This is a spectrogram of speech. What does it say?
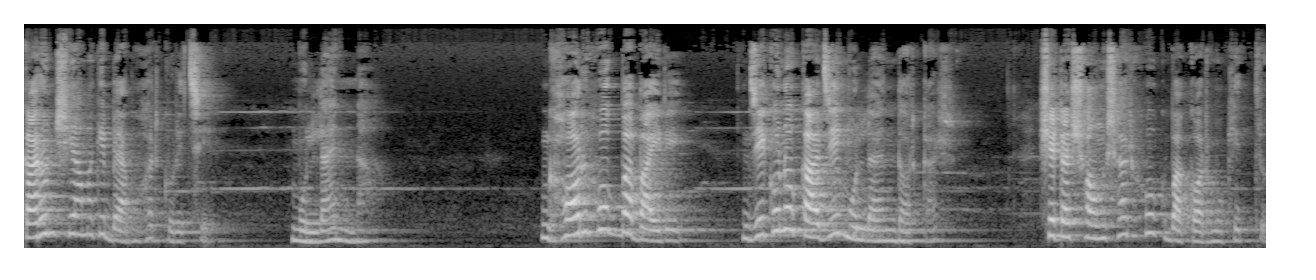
কারণ সে আমাকে ব্যবহার করেছে। মূল্যায়ন না। ঘর হোক বা বাইরে, যে কোনো কাজে মূল্যায়ন দরকার। সেটা সংসার হোক বা কর্মক্ষেত্র।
